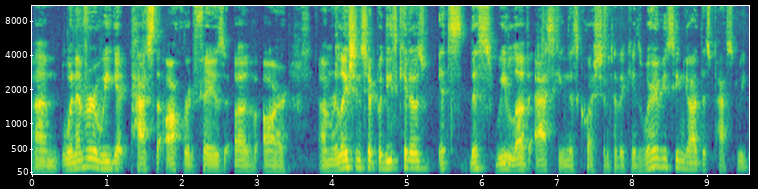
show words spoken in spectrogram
um, whenever we get past the awkward phase of our um, relationship with these kiddos, it's this. We love asking this question to the kids: Where have you seen God this past week?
